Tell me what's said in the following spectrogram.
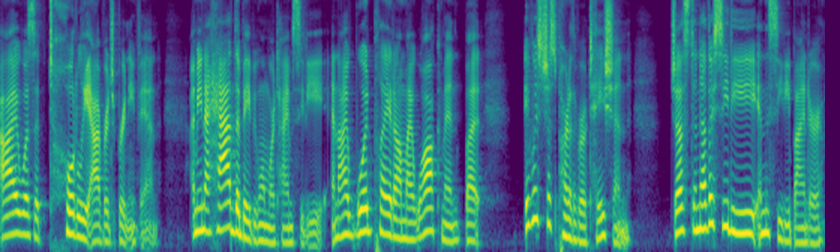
I was a totally average Britney fan. I mean, I had the Baby One More Time CD, and I would play it on my Walkman, but it was just part of the rotation. Just another CD in the CD binder,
